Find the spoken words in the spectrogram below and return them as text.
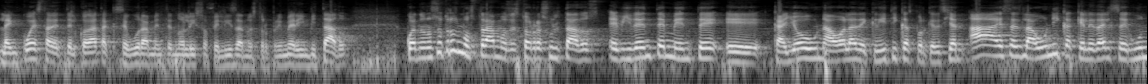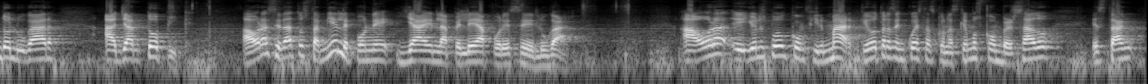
la encuesta de Telcodata, que seguramente no le hizo feliz a nuestro primer invitado, cuando nosotros mostramos estos resultados, evidentemente eh, cayó una ola de críticas porque decían, ah, esa es la única que le da el segundo lugar a Jan Topic. Ahora Sedatos también le pone ya en la pelea por ese lugar. Ahora eh, yo les puedo confirmar que otras encuestas con las que hemos conversado están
